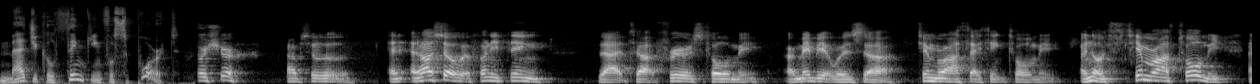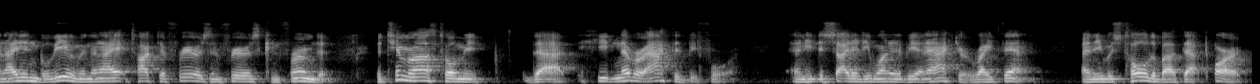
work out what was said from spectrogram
magical thinking for support. For sure. Absolutely. And, and also, a funny thing that uh, Frears told me, or maybe it was uh, Tim Roth, I think, told me. I know Tim Roth told me, and I didn't believe him. And then I talked to Frears, and Frears confirmed it. But Tim Roth told me that he'd never acted before. And he decided he wanted to be an actor right then. And he was told about that part.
